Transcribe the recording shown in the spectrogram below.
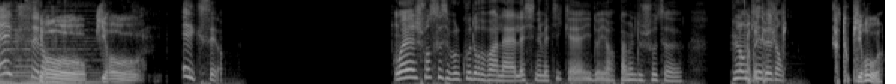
Excellent, Pyro, pyro. excellent. Ouais, je pense que ça vaut le coup de revoir la, la cinématique. euh, Il doit y avoir pas mal de choses euh, Ah bah, planquées dedans. T'as tout pyro. Hein.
